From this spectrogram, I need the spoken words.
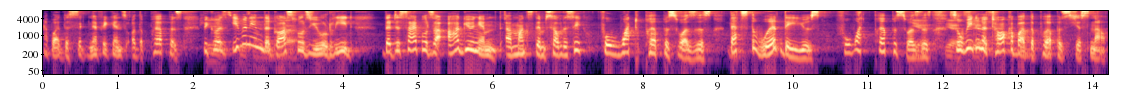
about the significance or the purpose, because Please, even in the. Gospels you will read the disciples are arguing amongst themselves. They say, "For what purpose was this?" That's the word they use. For what purpose was Yes, this? yes, so we're going to talk about the purpose just now.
